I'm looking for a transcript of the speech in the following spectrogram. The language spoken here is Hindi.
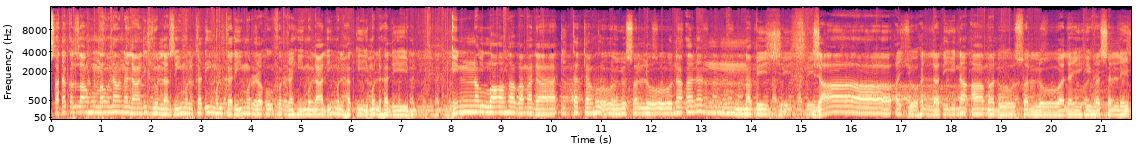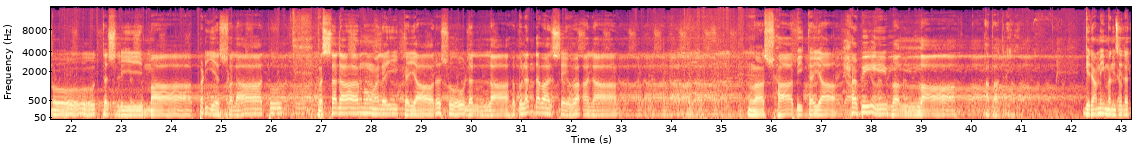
सदकल्लाजीमकदीमकरीमरऊफ़रहीमकीमहलीम इन वमलाकतहसल्लनबी जादीन आमनु सल्लु अलैहि वसल्लिमु तस्लीमा। पढ़िए सलातु। वसलामक या से वला गिरामी मंजिलत,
